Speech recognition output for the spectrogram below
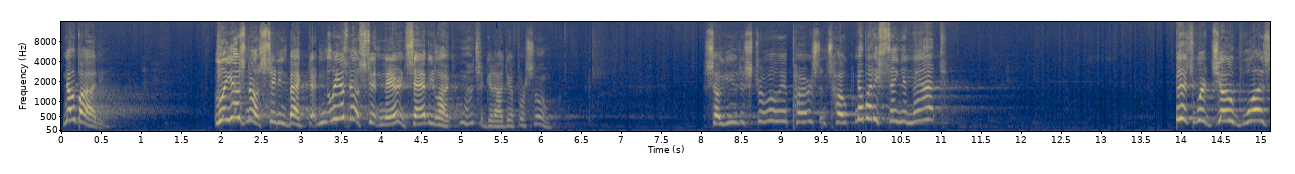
Nobody. Leah's not sitting back there. Leah's not sitting there and savvy like, oh, that's a good idea for a song. So you destroy a person's hope. Nobody's singing that. But that's where Job was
